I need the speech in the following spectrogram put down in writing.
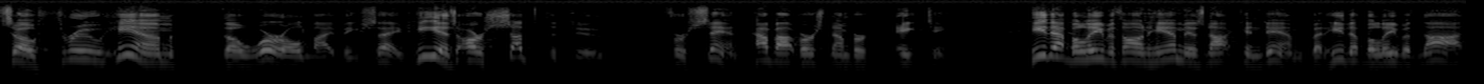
So through him, the world might be saved. He is our substitute for sin. How about verse number 18? He that believeth on him is not condemned, but he that believeth not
